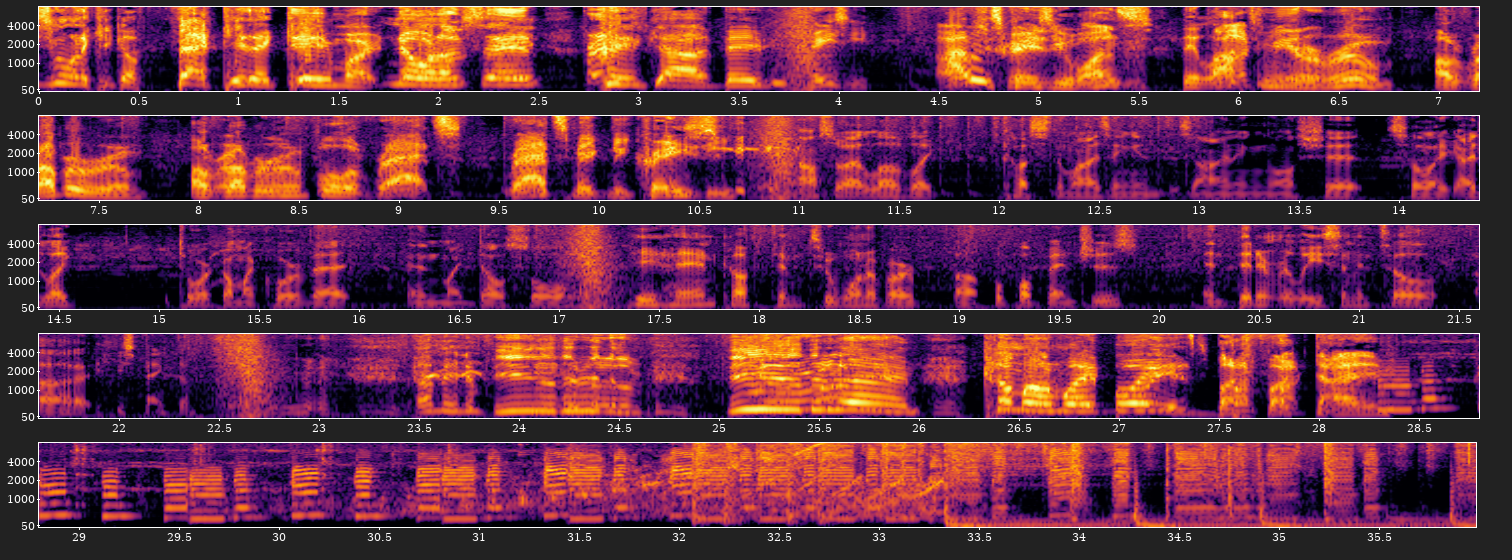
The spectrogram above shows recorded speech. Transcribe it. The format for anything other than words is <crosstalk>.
Makes me want to kick a fat kid at Kmart. Know what I'm saying? Praise God, baby. Crazy. I was crazy once. They locked me in a room, a rubber room, a rubber room full of rats. Rats make me crazy. <laughs> also, I love like customizing and designing all shit. So like, I'd like to work on my Corvette and my Del Sol. He handcuffed him to one of our uh, football benches and didn't release him until uh, he spanked him. <laughs> I made him feel the rhythm, <laughs> feel the rhyme. Come on, white boy, it's butt fuck time.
